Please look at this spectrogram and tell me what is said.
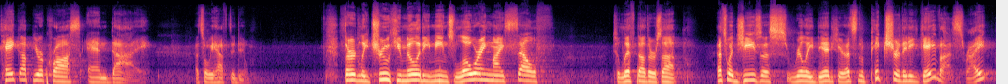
Take up your cross and die. That's what we have to do. Thirdly, true humility means lowering myself to lift others up. That's what Jesus really did here. That's the picture that he gave us, right?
